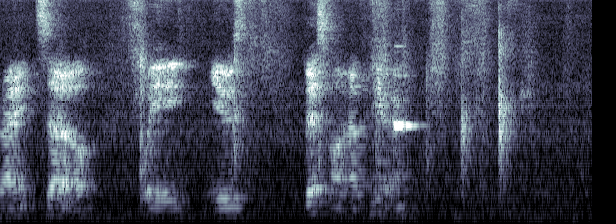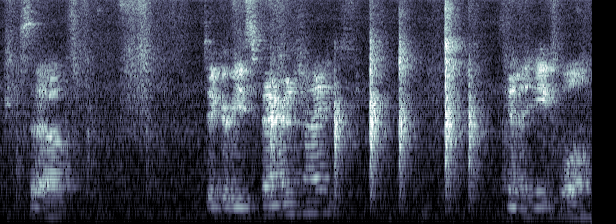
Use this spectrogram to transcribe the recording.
right? So we use this one up here. So degrees Fahrenheit. Is going to equal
